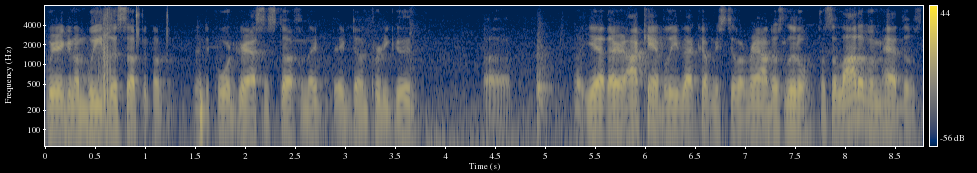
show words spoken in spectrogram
rigging them weedless up in the in the cord grass and stuff, and they they've done pretty good. Uh, but yeah, there I can't believe that company's still around. Those little, because a lot of them had those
